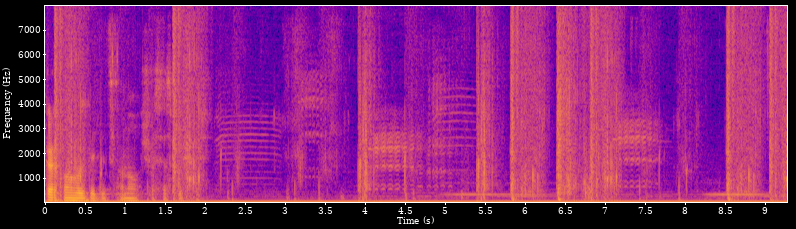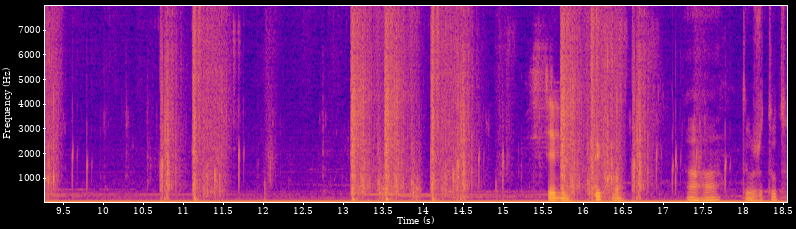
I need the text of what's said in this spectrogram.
Как он выглядит? А ну, сейчас я спущусь. Стебель тыквы. Ага, ты уже тут.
